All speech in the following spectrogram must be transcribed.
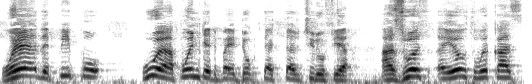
where the people who were appointed by Dr. Chilufya as health, uh, health workers,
